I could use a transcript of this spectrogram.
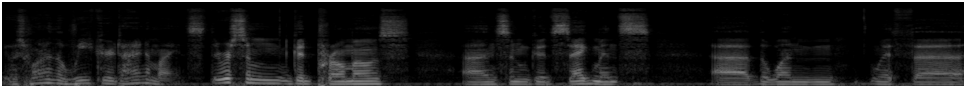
it was one of the weaker Dynamites. There were some good promos uh, and some good segments. Uh, the one with uh,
